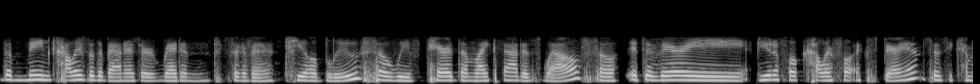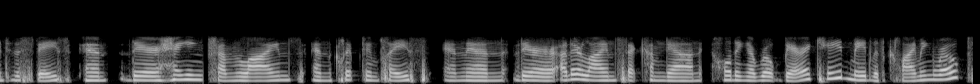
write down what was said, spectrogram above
the main colors of the banners are red and sort of a teal blue, so we've paired them like that as well. So it's a very beautiful, colorful experience as you come into the space. And they're hanging from lines and clipped in place. And then there are other lines that come down holding a rope barricade made with climbing ropes.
